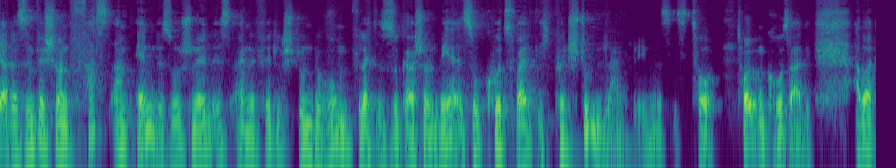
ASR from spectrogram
Ja, da sind wir schon fast am Ende. So schnell ist eine Viertelstunde rum. Vielleicht ist es sogar schon mehr. Es ist so kurzweilig, ich könnte stundenlang reden. Das ist toll, toll und großartig. Aber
